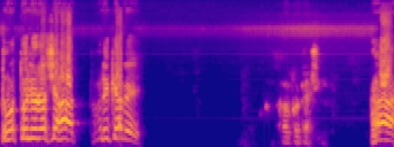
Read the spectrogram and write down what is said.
তোমার তুলি রাশি হাত হলি খাবে? কর্কট রাশি। হ্যাঁ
